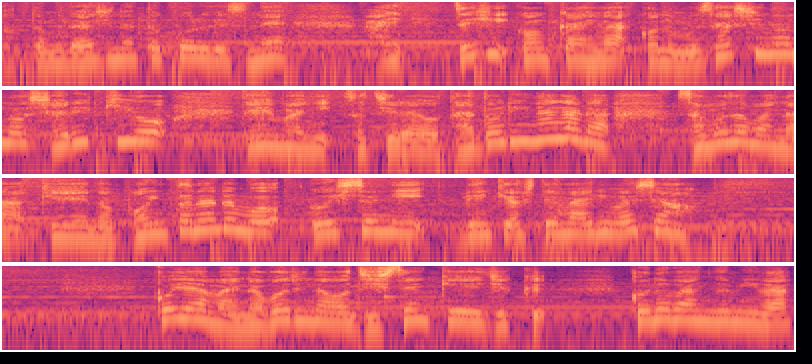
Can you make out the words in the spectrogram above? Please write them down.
とっても大事なところですね。はい。ぜひ今回はこの武蔵野の社歴をテーマにそちらをたどりながらさまざまな経営のポイントなどもご一緒に勉強してまいりましょう。小山昇の実践経営塾。この番組は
